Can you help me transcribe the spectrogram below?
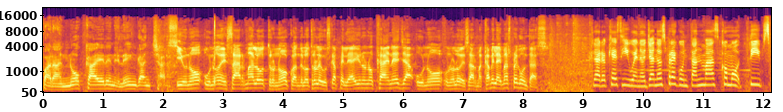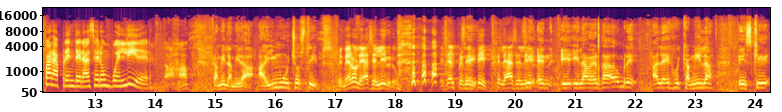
para no caer en el engancharse. Y uno, uno desarma al otro, ¿no? Cuando el otro le busca pelea y uno no cae en ella, uno, uno lo desarma. Camila, ¿hay más preguntas? Claro que sí, bueno, ya nos preguntan más como tips para aprender a ser un buen líder. Ajá. Camila, mira, hay muchos tips. Primero leas el libro. Ese es el primer Sí. tip. Leas el Sí, libro. en- y, y la verdad, hombre, Alejo y Camila, es que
